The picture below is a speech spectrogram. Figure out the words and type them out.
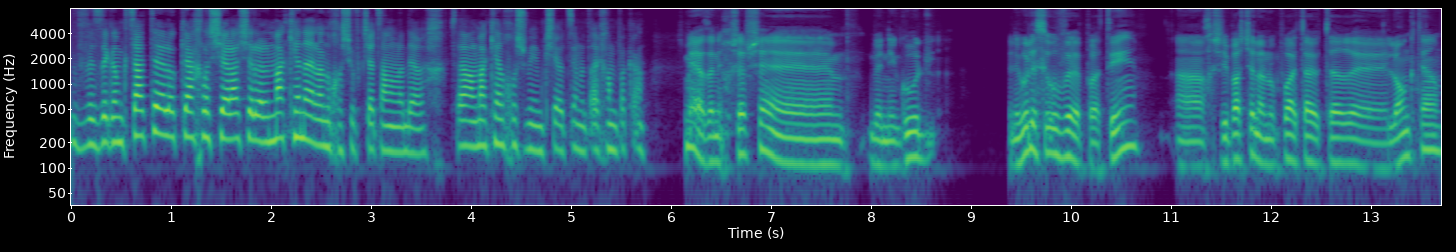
וזה גם קצת אה, לוקח לשאלה של על מה כן היה לנו חשוב כשיצאנו לדרך. בסדר, על מה כן חושבים כשיוצאים לתהליך הנפקה. תשמעי, אז אני חושב שבניגוד בניגוד לסיבוב אה, פרטי, החשיבה שלנו פה הייתה יותר long אה, term,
